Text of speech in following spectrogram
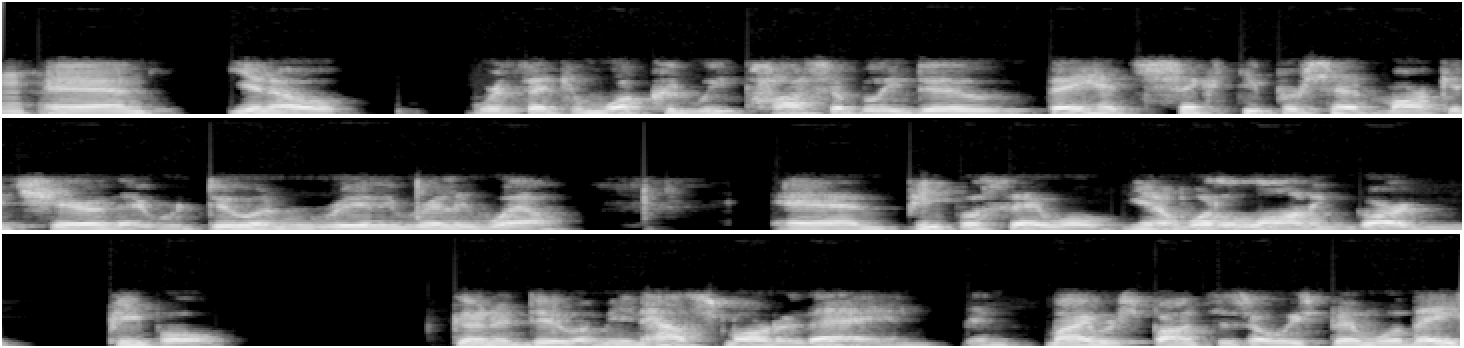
Mm-hmm. And, you know, we're thinking, what could we possibly do? They had 60% market share. They were doing really, really well. And people say, well, you know, what a lawn and garden people going to do? I mean, how smart are they? And, and, my response has always been, well, they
